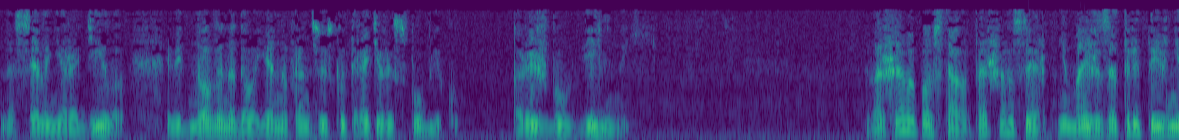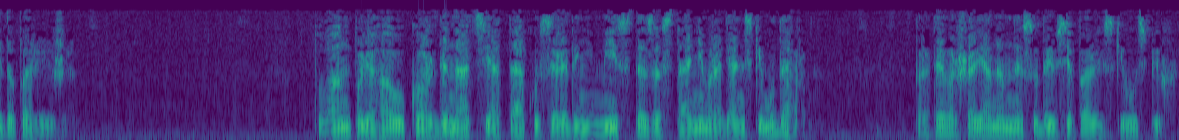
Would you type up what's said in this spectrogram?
населення раділо, відновлено довоєнно Французьку Третю Республіку. Париж був вільний. Варшава повстала 1 серпня, майже за три тижні до Парижа. План полягав у координації атак у середині міста з останнім радянським ударом. Проте варшавянам не судився паризький успіх.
